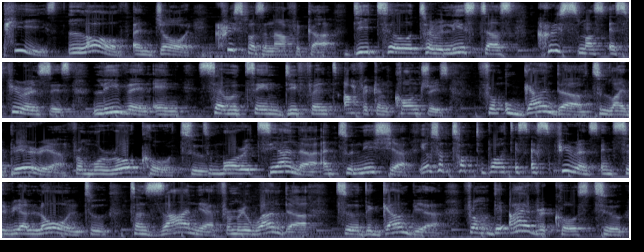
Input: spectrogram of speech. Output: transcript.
peace, love, and joy. Christmas in Africa detailed Terry Lister's Christmas experiences living in 17 different African countries, from Uganda to Liberia, from Morocco to, to Mauritania and Tunisia. He also talked about his experience in Sierra Leone to Tanzania, from Rwanda to the Gambia, from the Ivory Coast to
